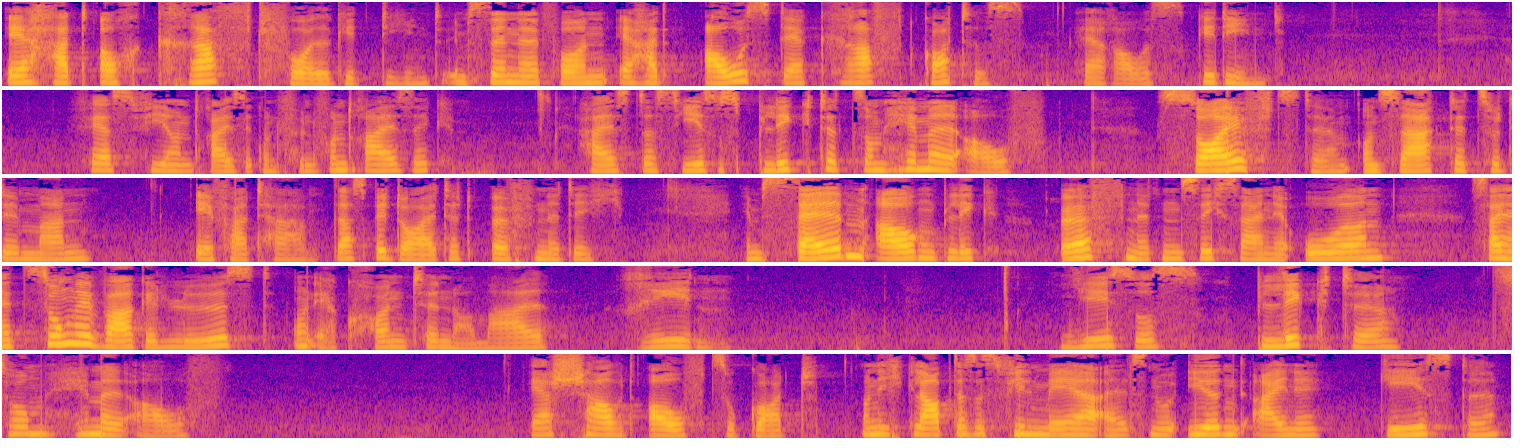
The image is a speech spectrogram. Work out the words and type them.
Er hat auch kraftvoll gedient, im Sinne von, er hat aus der Kraft Gottes heraus gedient. Vers 34 und 35 heißt es, Jesus blickte zum Himmel auf, seufzte und sagte zu dem Mann, Ephata, das bedeutet, öffne dich. Im selben Augenblick öffneten sich seine Ohren, seine Zunge war gelöst und er konnte normal reden. Jesus blickte zum Himmel auf. Er schaut auf zu Gott. Und ich glaube, das ist viel mehr als nur irgendeine Geste.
